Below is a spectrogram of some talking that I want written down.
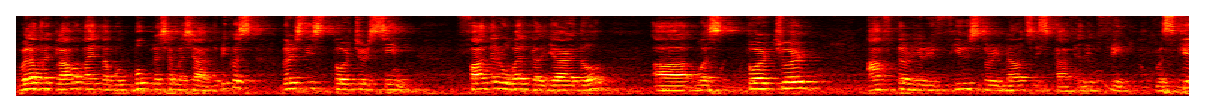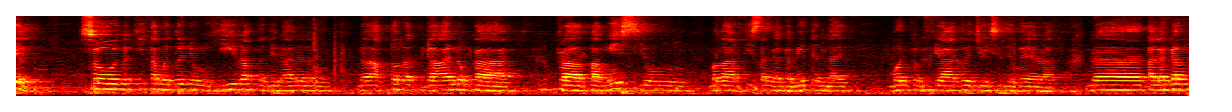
walang reklamo kahit nabugbog na siya masyado because there's this torture scene. Father Well Gallardo ah, was tortured after he refused to renounce his Catholic faith, was killed. So nakita mo doon yung hirap na dinana ng, ng aktor at gaano ka kabangis yung mga artistang gagamitin like Mon Confiado, JC De Vera, na talagang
